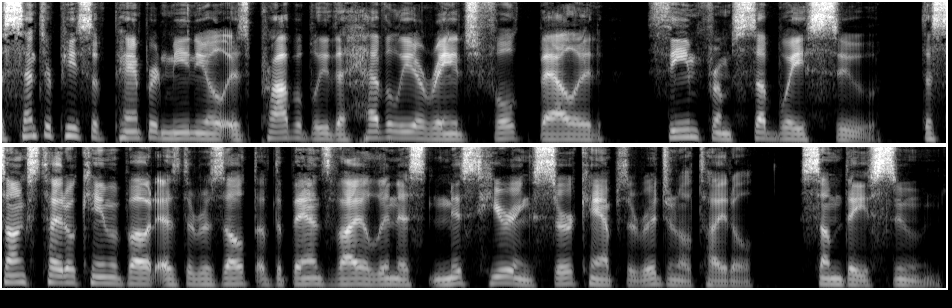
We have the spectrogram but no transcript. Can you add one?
The centerpiece of Pampered Menial is probably the heavily arranged folk ballad Theme from Subway Sue. The song's title came about as the result of the band's violinist mishearing Surkamp's original title, Someday Soon.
